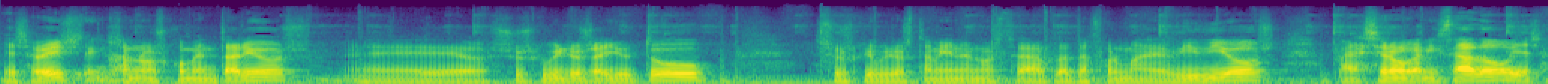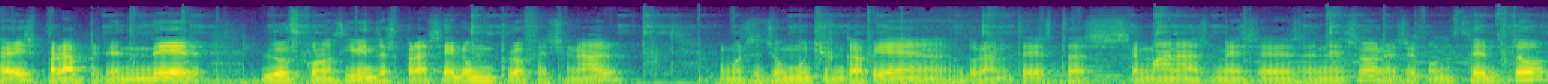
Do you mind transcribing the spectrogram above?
Ya sabéis, Venga. dejadnos comentarios, eh, suscribiros a YouTube, suscribiros también a nuestra plataforma de vídeos, para ser organizado, ya sabéis, para aprender los conocimientos, para ser un profesional. Hemos hecho mucho hincapié en- durante estas semanas, meses en eso, en ese concepto.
